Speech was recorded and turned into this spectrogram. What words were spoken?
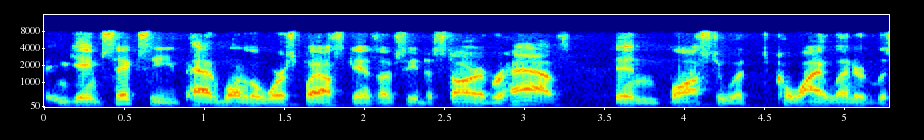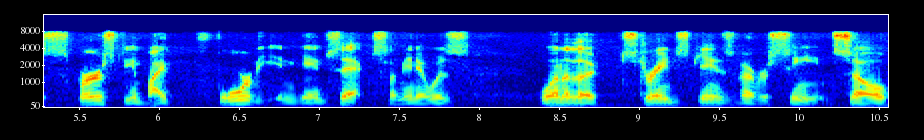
in Game Six, he had one of the worst playoff games I've seen a star ever have, and lost to a Kawhi Leonardless Spurs team by 40 in Game Six. I mean, it was one of the strangest games I've ever seen. So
